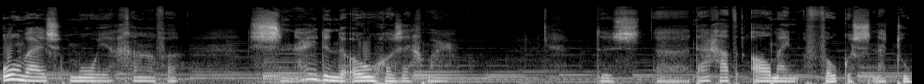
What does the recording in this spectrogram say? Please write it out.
onwijs mooie, gave, snijdende ogen, zeg maar. Dus uh, daar gaat al mijn focus naartoe.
